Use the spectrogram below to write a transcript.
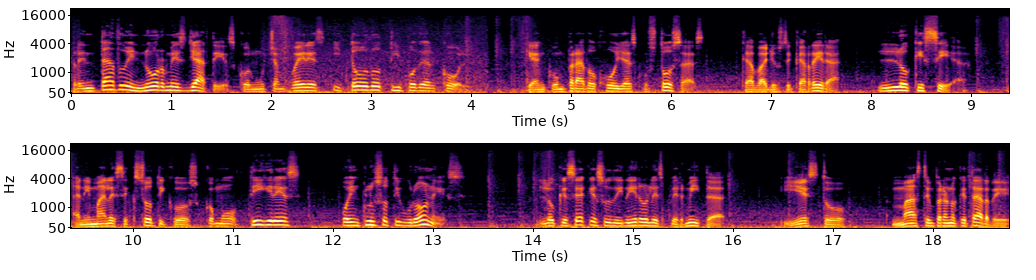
rentado enormes yates con muchas mujeres y todo tipo de alcohol, que han comprado joyas costosas, caballos de carrera, lo que sea, animales exóticos como tigres o incluso tiburones, lo que sea que su dinero les permita, y esto, más temprano que tarde,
